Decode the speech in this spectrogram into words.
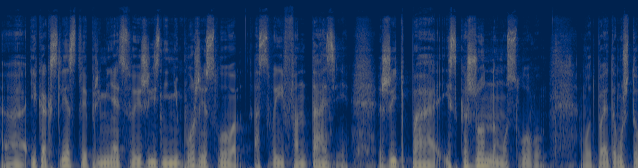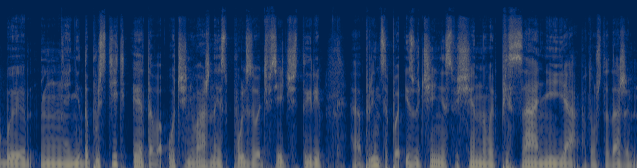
э, и как следствие применять в своей жизни не Божье Слово, а свои фантазии, жить по искаженному Слову. Вот поэтому, чтобы не допустить этого, очень важно использовать все четыре э, принципа изучения Священного Писания, потому что даже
